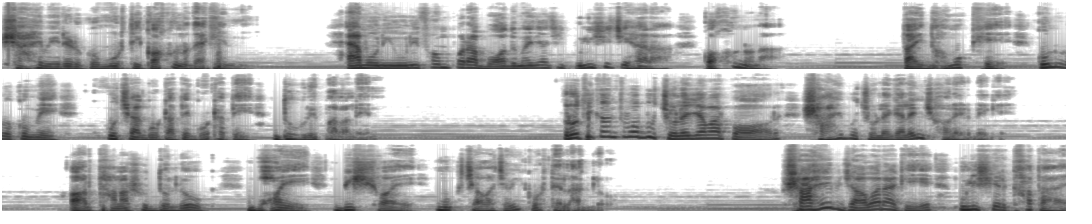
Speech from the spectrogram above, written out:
সাহেবের এরকম মূর্তি কখনো দেখেননি। এমন ইউনিফর্ম পরা বদমেজাজি পুলিশি চেহারা কখনো না। তাই ধমক খেয়ে কোনো রকমে কোচা গোটাতে গোটাতে দৌড়ে পালালেন। রতিকান্তবাবু চলে যাওয়ার পর সাহেবও চলে গেলেন ঝড়ের বেগে। আর থানাশুদ্ধ লোক ভয়ে, বিস্ময়ে মুখ চাওয়াচাওয়ি করতে লাগল। সাহেব যাওয়ার আগে পুলিশের খাতায়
